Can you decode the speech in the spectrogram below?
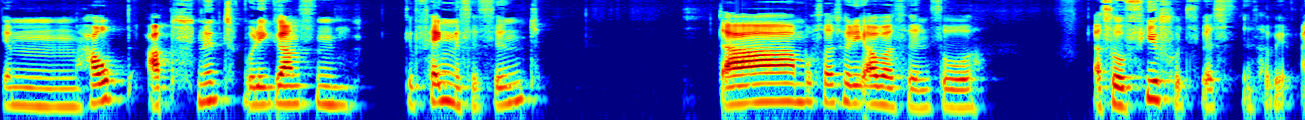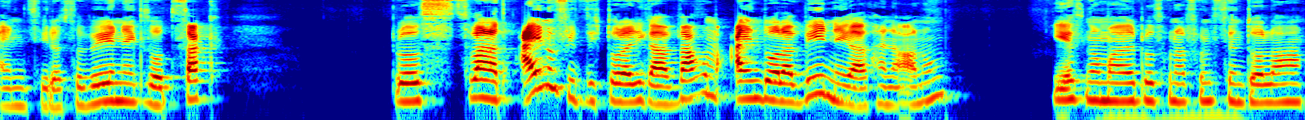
im Hauptabschnitt, wo die ganzen Gefängnisse sind, da muss natürlich auch was hin. So, also vier Schutzwesten. Jetzt habe ich eins wieder zu wenig. So, zack. Plus 241 Dollar, Digga. Warum ein Dollar weniger? Keine Ahnung. Hier ist nochmal plus 115 Dollar.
